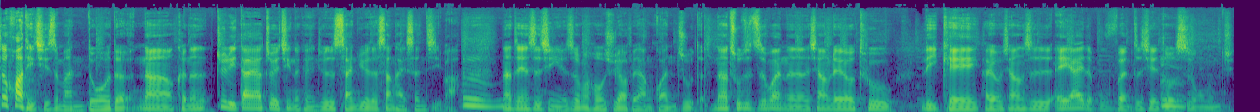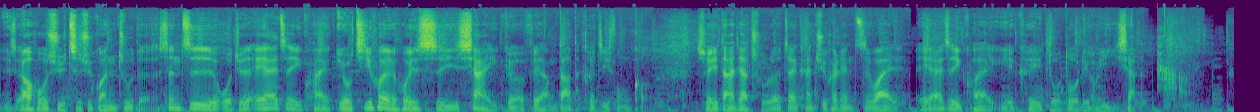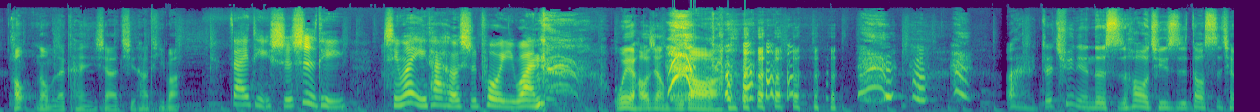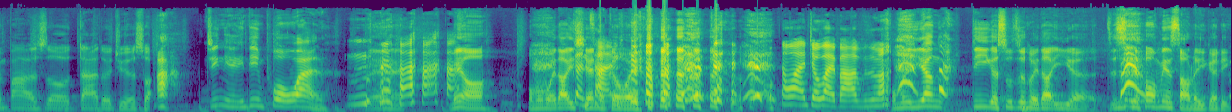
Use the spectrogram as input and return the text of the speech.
这个话题其实蛮多的，那可能距离大家最近的可能就是三月的上海升级吧。嗯，那这件事情也是我们后续要非常关注的。那除此之外呢，像 Layer Two、l K，还有像是 AI 的部分，这些都是我们要后续持续关注的。甚至我觉得 AI 这一块有机会会是下一个非常大的科技风口，所以大家除了在看区块链之外，AI 这一块也可以多多留意一下。好，好，那我们来看一下其他题吧。再一题十四题。请问以太何时破一万？我也好想知道啊！哎，在去年的时候，其实到四千八的时候，大家都觉得说啊，今年一定破万。没有，我们回到一千了，各位。那万九百八不是吗？我们一样，第一个数字回到一了，只是后面少了一个零。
